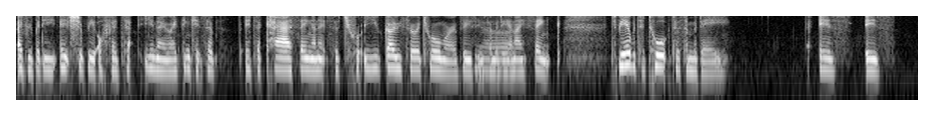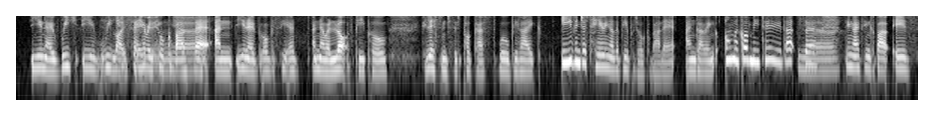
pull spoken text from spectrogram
everybody it should be offered to. You know, I think it's a it's a care thing, and it's a tra- you go through a trauma of losing somebody, and I think to be able to talk to somebody is is you know we you, we can sit here and talk about yeah. it, and you know obviously I, I know a lot of people who listen to this podcast will be like. Even just hearing other people talk about it and going, "Oh my god, me too." That's Yeah. a thing I think about is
